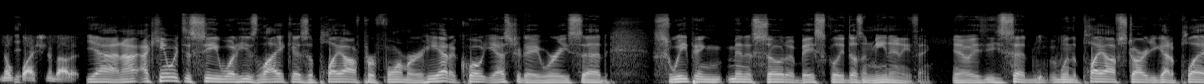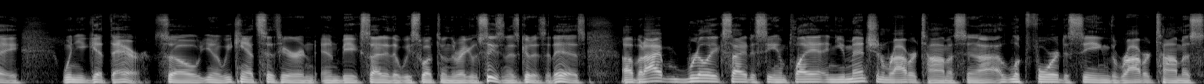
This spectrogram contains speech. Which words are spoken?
no question about it. Yeah, and I, I can't wait to see what he's like as a playoff performer. He had a quote yesterday where he said, sweeping Minnesota basically doesn't mean anything. You know, he said when the playoffs start, you got to play when you get there. So, you know, we can't sit here and, and be excited that we swept him in the regular season, as good as it is. Uh, but I'm really excited to see him play. And you mentioned Robert Thomas, and I look forward to seeing the Robert Thomas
